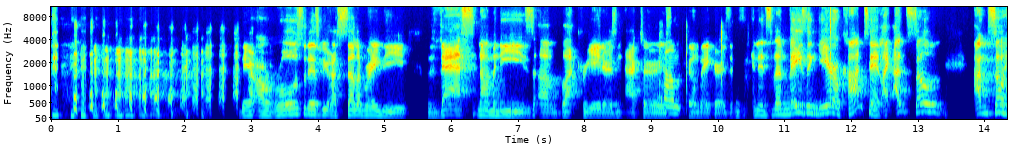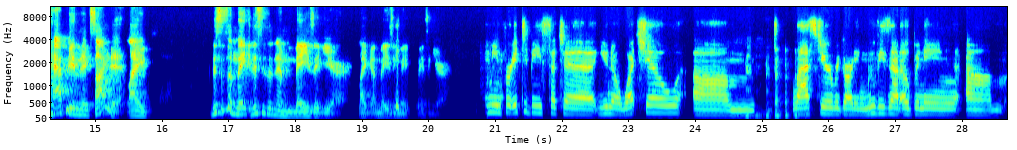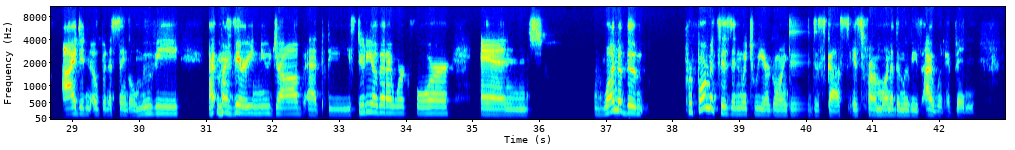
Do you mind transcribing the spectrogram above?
there are rules to this. We are celebrating the vast nominees of black creators and actors, Come. filmmakers, and, and it's an amazing year of content. Like I'm so, I'm so happy and excited. Like this is amazing. This is an amazing year. Like amazing, amazing, amazing year. I mean, for it to be such a you know what show um, last year regarding movies not opening, um, I didn't open a single movie at my very new job at the studio that I work for. And one of the performances in which we are going to discuss is from one of the movies I would have been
